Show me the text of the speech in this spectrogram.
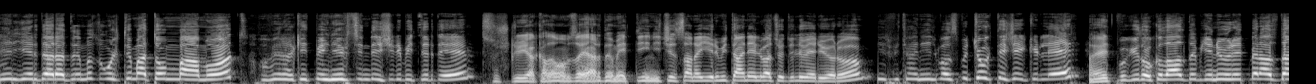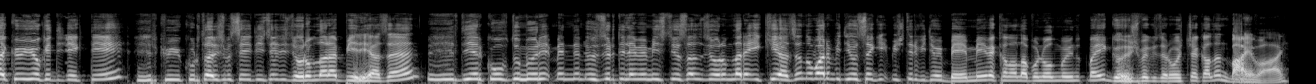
Her yerde aradığımız ultimatom Mahmut. Ama merak etmeyin hepsinde işini bitirdim. Suçluyu yakalamamıza yardım ettiğin için sana 20 tane elmas ödülü veriyorum. 20 tane elmas mı? Çok teşekkürler. Evet bugün okula aldığım yeni öğretmen az daha köyü yok edecekti. Eğer köyü kurtarışımı sevdiyseniz yorumlara 1 yazın. Eğer diğer kovduğum öğretmenden özür dilememi istiyorsanız yorumlara 2 yazın. Umarım video hoşuna gitmiştir. Videoyu beğenmeyi ve kanala abone olmayı unutmayın. Görüşmek üzere. Hoşçakalın. Bay bay.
